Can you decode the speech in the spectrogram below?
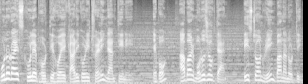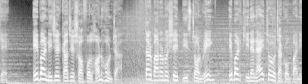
পুনরায় স্কুলে ভর্তি হয়ে কারিগরি ট্রেনিং নেন তিনি এবং আবার মনোযোগ দেন পিস্টন রিং বানানোর দিকে। এবার নিজের কাজে সফল হন হোন্ডা। তার বানানো সেই পিস্টন রিং এবার কিনে নেয় টয়োটা কোম্পানি।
